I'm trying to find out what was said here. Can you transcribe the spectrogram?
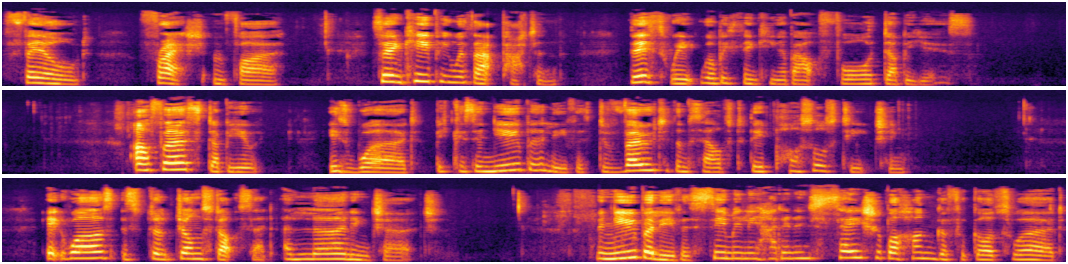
filled, fresh, and fire. So, in keeping with that pattern, this week we'll be thinking about four W's. Our first W is word because the new believers devoted themselves to the apostles' teaching. It was, as John Stott said, a learning church. The new believers seemingly had an insatiable hunger for God's word.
